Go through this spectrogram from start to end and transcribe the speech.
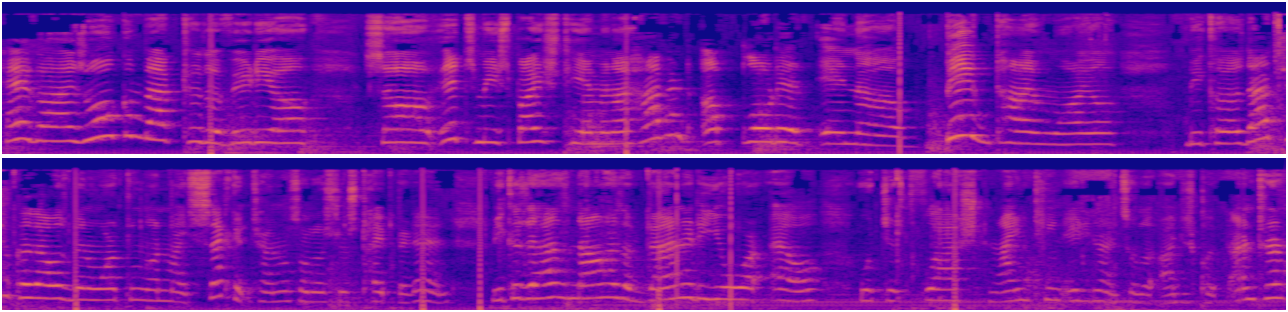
Hey guys, welcome back to the video. So it's me, Spice Team, and I haven't uploaded in a big time while because that's because I was been working on my second channel. So let's just type it in because it has now has a vanity URL which is flash 1989. So I just click enter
